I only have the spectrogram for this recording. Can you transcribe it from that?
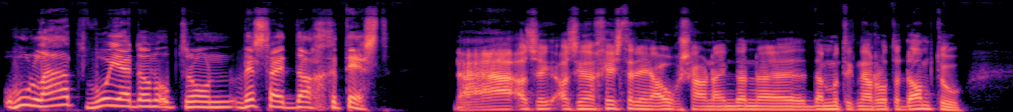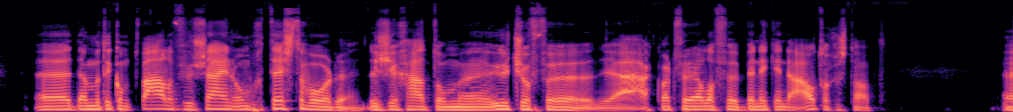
hoe laat word jij dan op zo'n wedstrijddag getest? Nou ja, als ik, als ik dan gisteren in ogenschouw neem, dan, eh, dan moet ik naar Rotterdam toe. Eh, dan moet ik om 12 uur zijn om getest te worden. Dus je gaat om eh, een uurtje of eh, ja, kwart voor elf eh, ben ik in de auto gestapt. Eh,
